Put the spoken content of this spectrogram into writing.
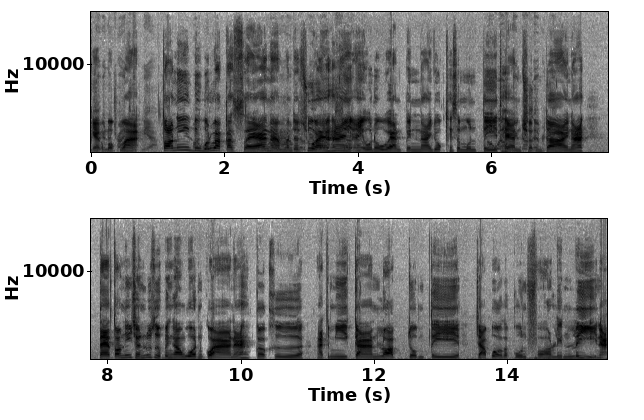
แกก็บอกว่า ตอนนี้ดูเหมือนว่ากระแสน่ะมันจะช่วยให้ไอโอโดแวนเป็นนายกเทศมนตรีแทนฉันได้นะ แต่ตอนนี้ฉันรู้สึกเป็นกังวลกว่านะ ก็คืออาจจะมีการลอบโจมตีจากพวกตระกูลฟอร์เรนลี่นะ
